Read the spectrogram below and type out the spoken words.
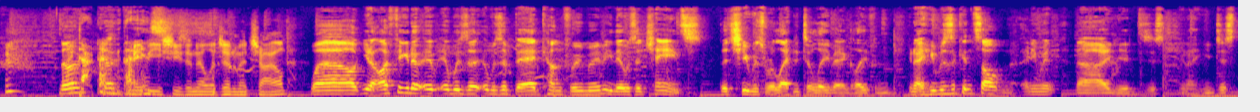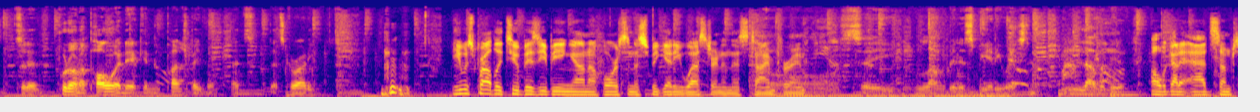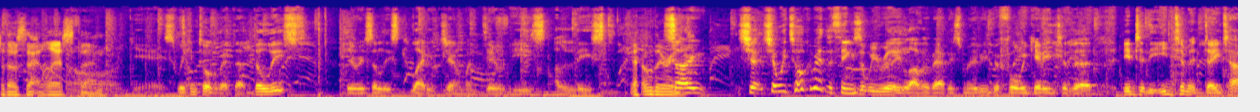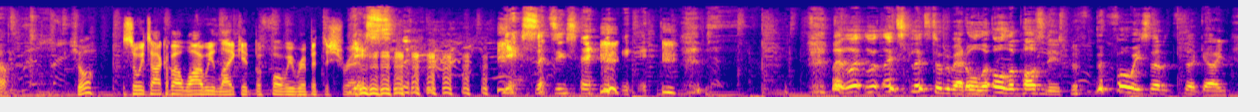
No, no? Maybe she's an illegitimate child. Well, you know, I figured it, it was a it was a bad kung fu movie. There was a chance that she was related to Lee Van Cleef, and you know, he was a consultant, and he went, "No, you just you know, you just sort of put on a polo neck and punch people. That's that's karate." He was probably too busy being on a horse in a spaghetti western in this time oh, frame. See, love a bit of spaghetti western. Love a bit. Oh, we got to add some to those that list then. Oh yes, we can talk about that. The list. There is a list, ladies and gentlemen. There is a list. Oh, there is. So, sh- shall we talk about the things that we really love about this movie before we get into the into the intimate detail? Sure. So we talk about why we like it before we rip it to shreds. yes, that's exactly it. let, let, let's let's talk about all the all the positives before we start, start going.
